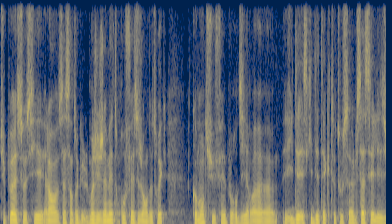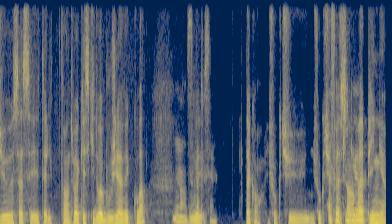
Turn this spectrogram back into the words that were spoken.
Tu peux associer alors ça, c'est un truc que moi j'ai jamais trop fait ce genre de truc. Comment tu fais pour dire, heu, il dé est-ce qu'il détecte tout seul, ça c'est les yeux, ça c'est tel enfin, tu vois, qu'est-ce qui doit bouger avec quoi? Non, c'est Ou pas tout est seul. D'accord, il faut que tu il faut que Ça tu se fasses un configure. mapping,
